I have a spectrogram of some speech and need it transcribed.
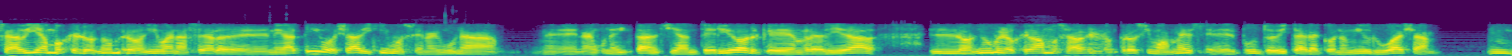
sabíamos que los números iban a ser eh, negativos, ya dijimos en alguna en alguna instancia anterior que en realidad los números que vamos a ver en los próximos meses desde el punto de vista de la economía uruguaya mm,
